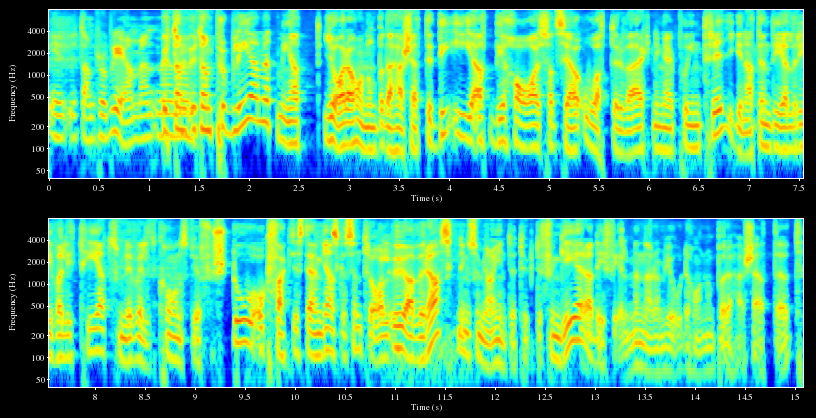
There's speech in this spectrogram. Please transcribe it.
utan problem. Men, men, utan, utan problemet med att göra honom på det här sättet, det är att det har så att säga återverkningar på intrigen. Att en del rivalitet som är väldigt konstig att förstå och faktiskt en en ganska central överraskning som jag inte tyckte fungerade i filmen när de gjorde honom på det här sättet.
